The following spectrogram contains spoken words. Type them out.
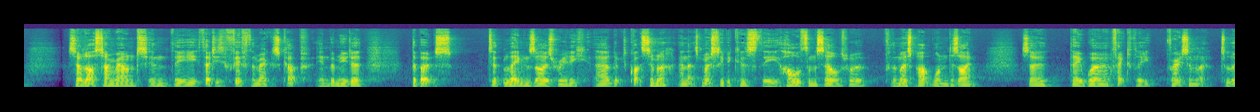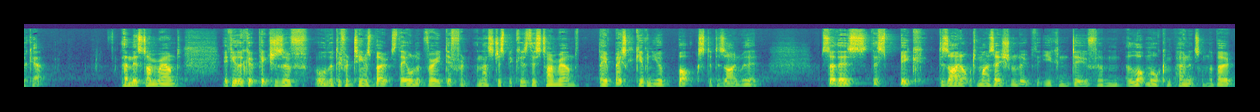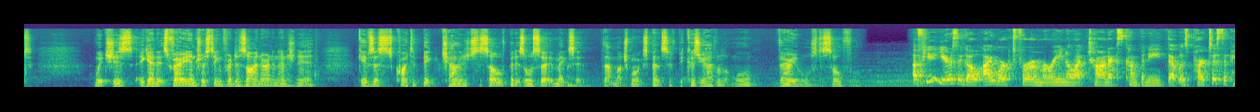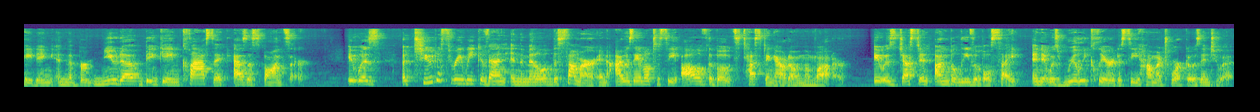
so last time round in the 35th america's cup in bermuda the boats to layman's eyes really uh, looked quite similar and that's mostly because the hulls themselves were for the most part one design so they were effectively very similar to look at. And this time around, if you look at pictures of all the different teams' boats, they all look very different. And that's just because this time round, they've basically given you a box to design within. So there's this big design optimization loop that you can do for a lot more components on the boat, which is, again, it's very interesting for a designer and an engineer. gives us quite a big challenge to solve, but it's also, it makes it that much more expensive because you have a lot more variables to solve for. A few years ago, I worked for a marine electronics company that was participating in the Bermuda Big Game Classic as a sponsor. It was a two to three week event in the middle of the summer, and I was able to see all of the boats testing out on the water. It was just an unbelievable sight, and it was really clear to see how much work goes into it.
